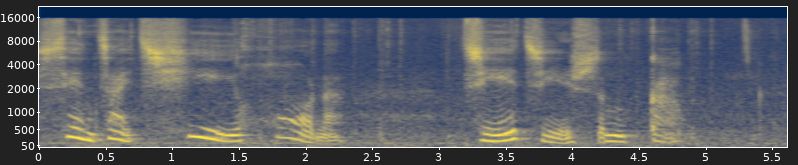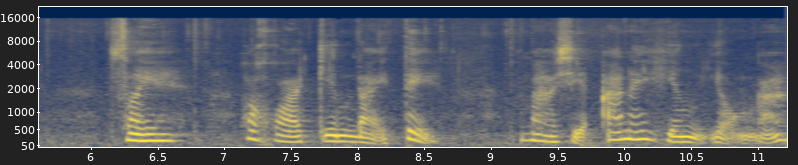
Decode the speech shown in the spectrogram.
现在气候呢节节升高，所以《法华经》内底嘛是安尼形容啊：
